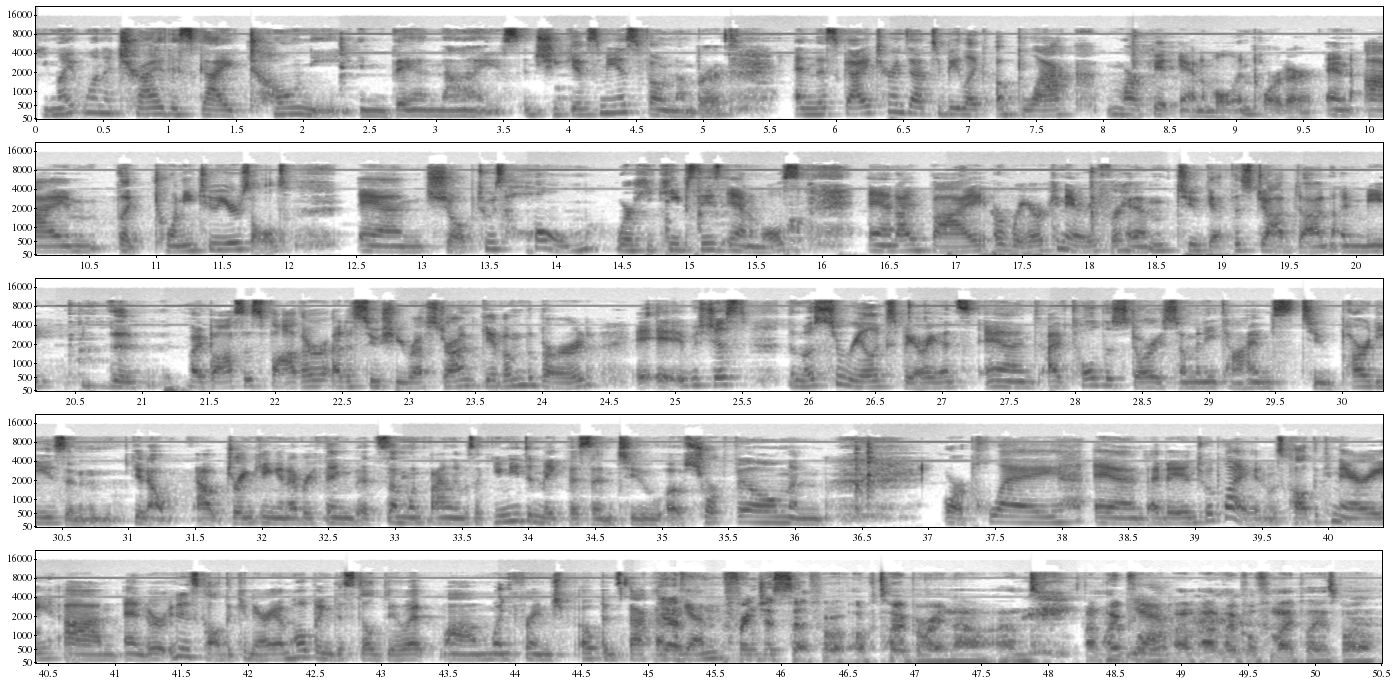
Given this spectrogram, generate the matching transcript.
you might want to try this guy Tony in Van Nuys. And she gives me his phone number. And this guy turns out to be like a black market animal importer. And I'm like 22 years old and show up to his home where he keeps these animals. And I buy a rare canary for him to get this job done. I meet the my boss's father at a sushi restaurant, give him the bird. It, it was just the most surreal experience. And I've told the story so many times to parties and, you know, out drinking and everything that someone finally was like, you need to make this into a short film and or a play, and I made it into a play, and it was called The Canary, um, and or it is called The Canary. I'm hoping to still do it um, when Fringe opens back up yeah, again. Fringe is set for October right now, and I'm hopeful. Yeah. I'm, I'm, hopeful for my play as well.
